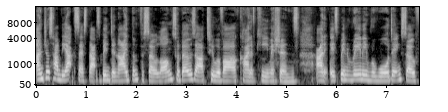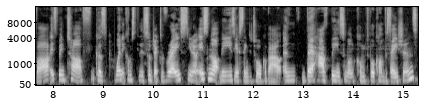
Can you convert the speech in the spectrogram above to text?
and just have the access that's been denied them for so long. So those are two of our kind of key missions. And it's been really rewarding so far. It's been tough because when it comes to the subject of race, you know, it's not the easiest thing to talk about. And there have been some uncomfortable conversations,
